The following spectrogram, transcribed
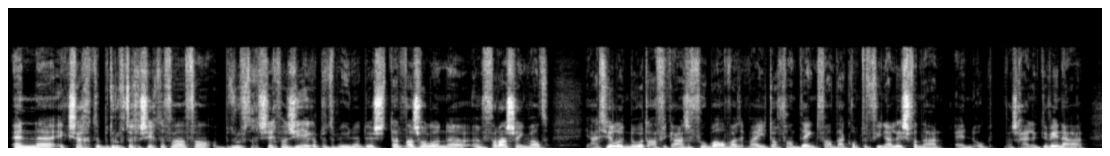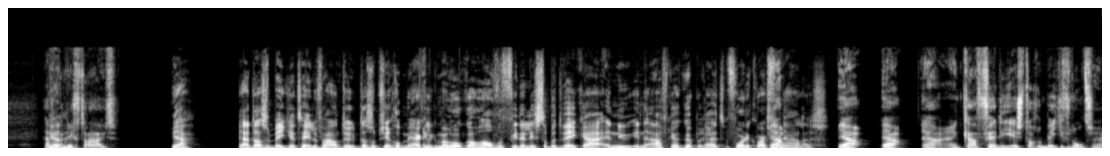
En ik zag de bedroefde gezichten van, van, bedroefde gezicht van Zier op de tribune. Dus dat was wel een, een verrassing. Want ja, het hele Noord-Afrikaanse voetbal, waar, waar, je toch van denkt van daar komt de finalist vandaan. En ook waarschijnlijk de winnaar. Ja, ja. dat ligt eruit. Ja, ja, dat is een beetje het hele verhaal natuurlijk. Dat is op zich opmerkelijk. Marokko halve finalist op het WK en nu in de Afrika Cup eruit voor de kwartfinales. Ja, ja, ja. en Kaapverdi is toch een beetje van ons, hè?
